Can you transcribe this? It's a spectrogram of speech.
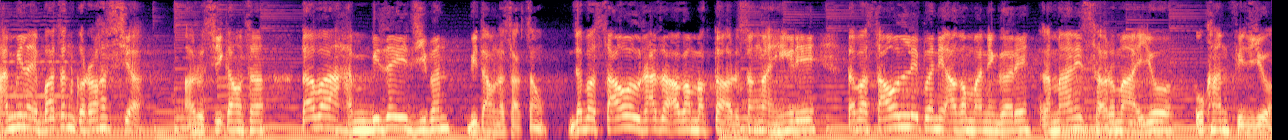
हामीलाई वचनको रहस्यहरू सिकाउँछ तब हामी विजयी जीवन बिताउन सक्छौँ। जब साउल राजा अगमभक्तहरूसँग हिँडे तब साउलले पनि अगमबानी गरे र मानिसहरूमा यो उखान फिजियो।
